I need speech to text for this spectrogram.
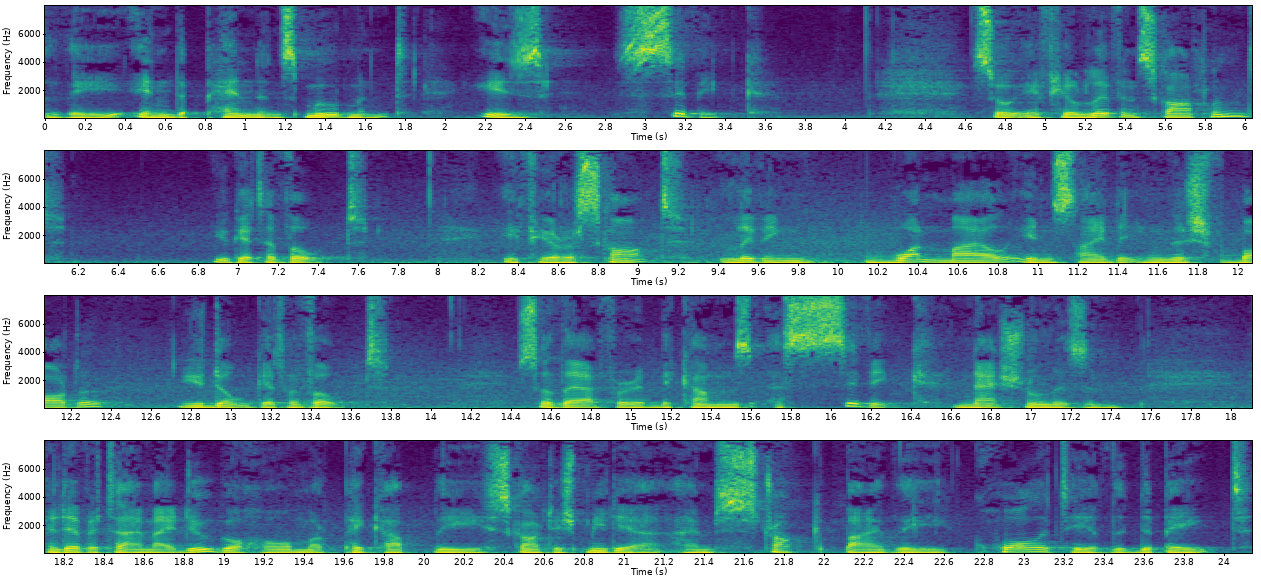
the independence movement is civic. So if you live in Scotland, you get a vote. If you're a Scot living one mile inside the English border, you don't get a vote. So therefore, it becomes a civic nationalism. And every time I do go home or pick up the Scottish media, I'm struck by the quality of the debate,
